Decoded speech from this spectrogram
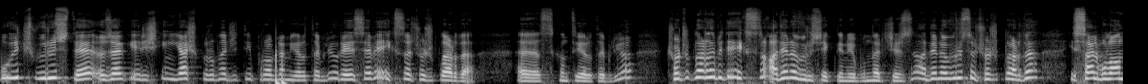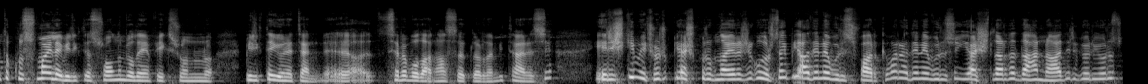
Bu üç virüs de özellikle erişkin yaş grubunda ciddi problem yaratabiliyor. RSV ekstra çocuklarda e, sıkıntı yaratabiliyor. Çocuklarda bir de ekstra adenovirüs ekleniyor bunlar içerisinde. Adenovirüs de çocuklarda ishal bulantı kusmayla birlikte solunum yolu enfeksiyonunu birlikte yöneten, e, sebep olan hastalıklardan bir tanesi. Erişkin ve çocuk yaş grubuna ayıracak olursak bir adenovirüs farkı var. Adenovirüsü yaşlılarda daha nadir görüyoruz.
